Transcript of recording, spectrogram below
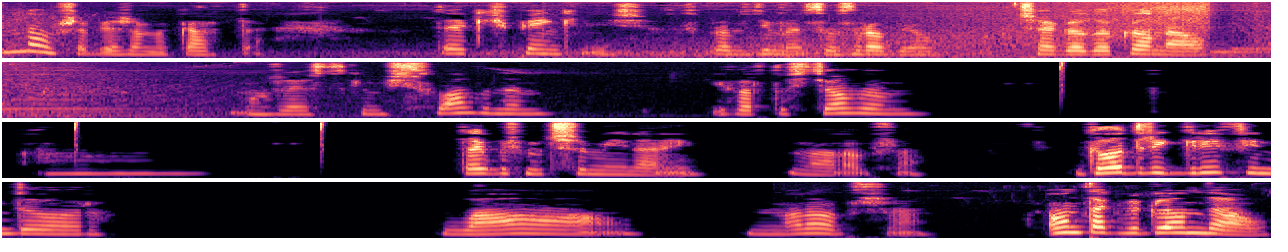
No, przebierzemy kartę. To jakiś piękniś. Sprawdzimy, co zrobił. Czego dokonał. Może jest kimś sławnym i wartościowym? Um, tak jakbyśmy trzy minęli. No dobrze. Godric Gryffindor. Wow. No dobrze. On tak wyglądał.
